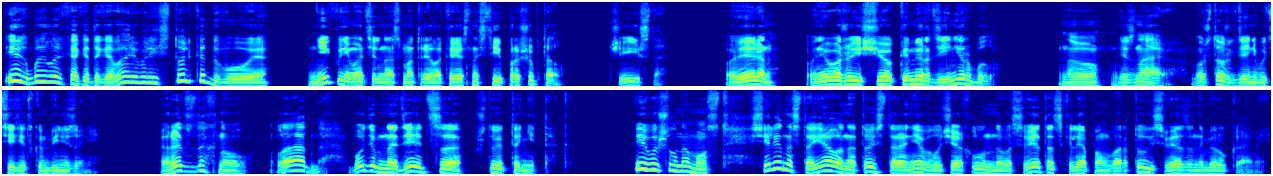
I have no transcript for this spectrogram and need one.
их было, как и договаривались, только двое. Ник внимательно осмотрел окрестности и прошептал. «Чисто». «Уверен, у него же еще камердинер был». «Ну, не знаю, может, тоже где-нибудь сидит в комбинезоне». Ред вздохнул. «Ладно, будем надеяться, что это не так» и вышел на мост. Селена стояла на той стороне в лучах лунного света с кляпом во рту и связанными руками.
